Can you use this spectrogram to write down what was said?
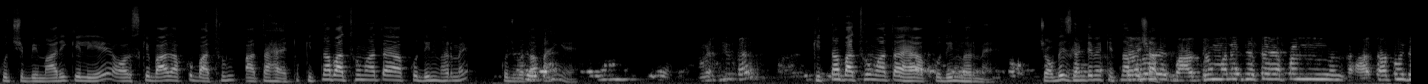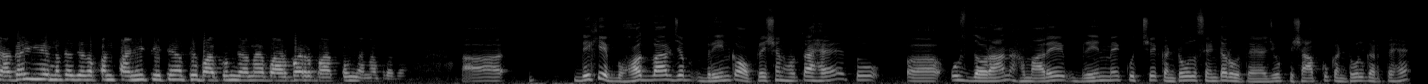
कुछ बीमारी के लिए और उसके बाद आपको बाथरूम आता है। तो कितना बाथरूम आता है आपको दिन भर में? कुछ बता पाएँगे? कितना बाथरूम आता है आपको दिन भर में? चौबीस घंटे में कितना पेशाब? बाथरूम मतलब जैसे अपन आता तो ज़्यादा ही है मतलब जब अपन पानी पीते हैं फिर बाथरूम जाना है बार बार बाथरूम जाना पड़ता है। देखिए, बहुत बार जब ब्रेन का ऑपरेशन होता है तो उस दौरान हमारे ब्रेन में कुछ कंट्रोल सेंटर होते हैं, जो पेशाब को कंट्रोल करते हैं,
